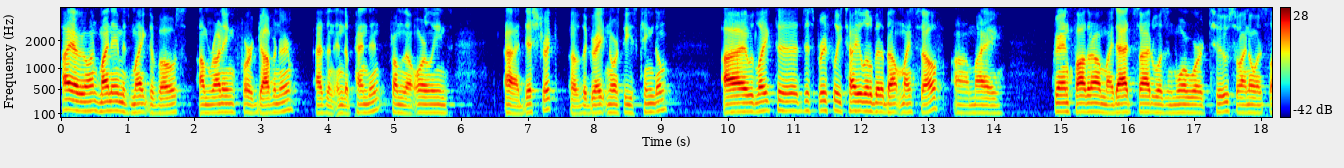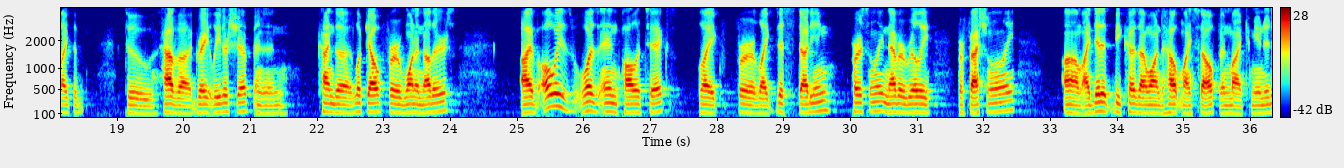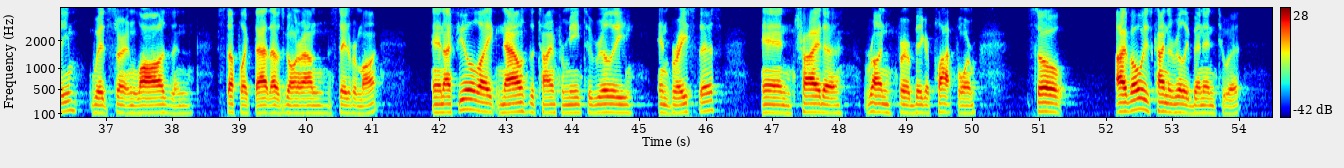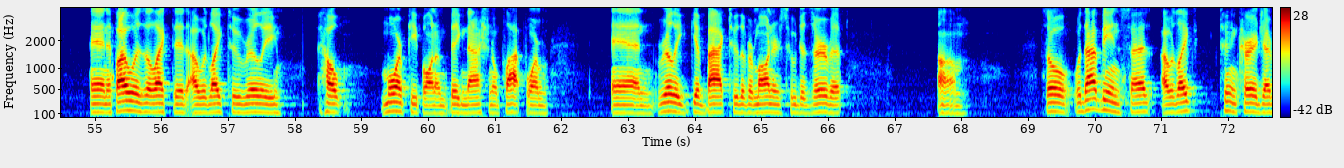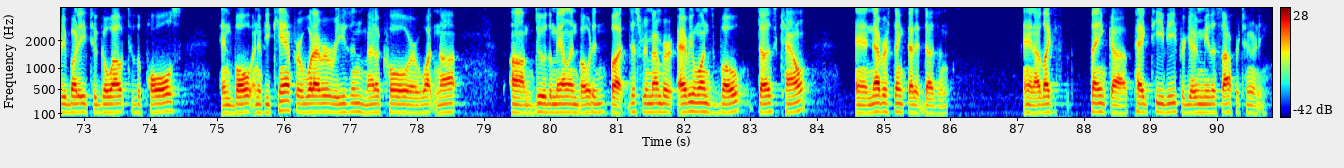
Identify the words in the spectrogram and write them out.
Hi everyone, my name is Mike Devost. I'm running for governor as an independent from the Orleans uh, district of the Great Northeast Kingdom. I would like to just briefly tell you a little bit about myself. Uh, my grandfather on my dad's side was in World War II, so I know what it's like to, to have a great leadership and kind of look out for one another's. I've always was in politics, like for like just studying personally, never really professionally. Um, I did it because I wanted to help myself and my community with certain laws and stuff like that that was going around in the state of Vermont. And I feel like now's the time for me to really embrace this and try to run for a bigger platform. So I've always kind of really been into it. And if I was elected, I would like to really help more people on a big national platform and really give back to the Vermonters who deserve it. Um, so with that being said, I would like to encourage everybody to go out to the polls and vote. And if you can't for whatever reason, medical or whatnot, um, do the mail-in voting. But just remember, everyone's vote does count and never think that it doesn't. And I'd like to thank uh, PEG TV for giving me this opportunity.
